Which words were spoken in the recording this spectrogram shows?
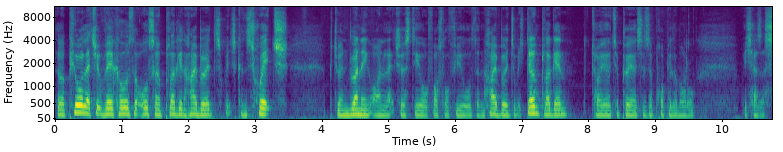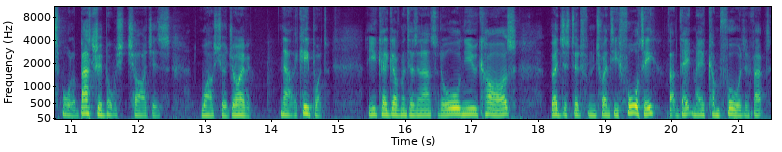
There are pure electric vehicles that are also plug-in hybrids which can switch between running on electricity or fossil fuels and hybrids which don't plug in. The Toyota Prius is a popular model which has a smaller battery but which charges whilst you're driving. Now, the key point the UK government has announced that all new cars registered from 2040, that date may come forward in fact,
